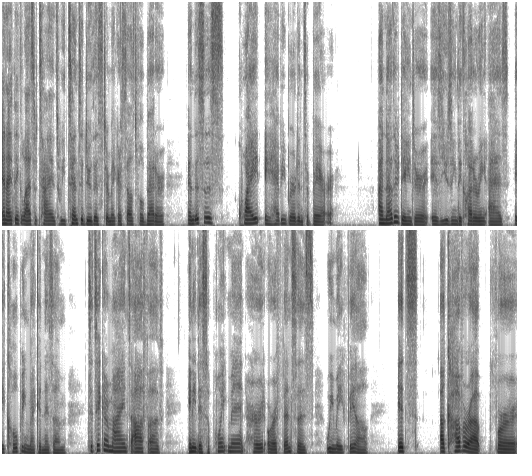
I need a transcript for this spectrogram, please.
And I think lots of times we tend to do this to make ourselves feel better and this is quite a heavy burden to bear. Another danger is using decluttering as a coping mechanism to take our minds off of any disappointment, hurt, or offenses we may feel. It's a cover up for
